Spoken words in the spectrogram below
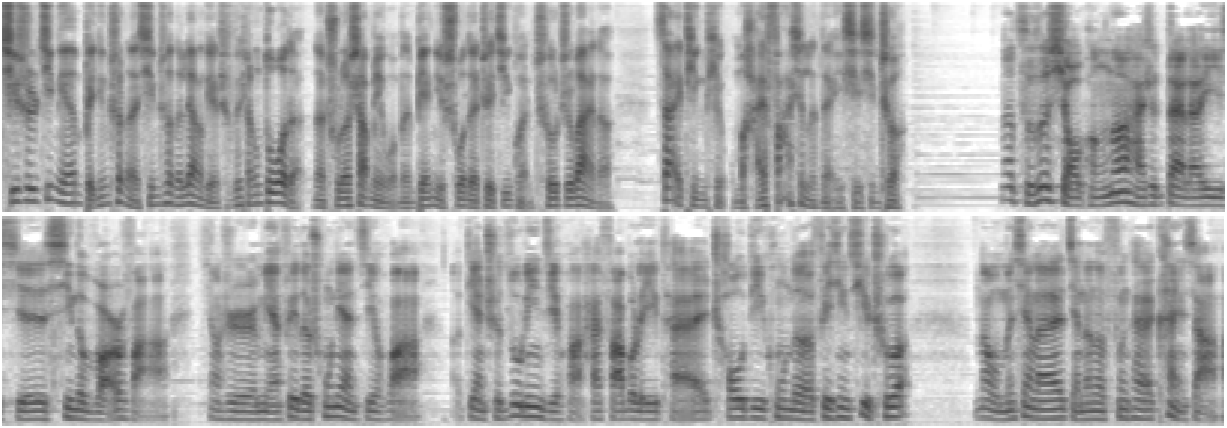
其实今年北京车展新车的亮点是非常多的。那除了上面我们编辑说的这几款车之外呢，再听听我们还发现了哪一些新车？那此次小鹏呢，还是带来一些新的玩法，像是免费的充电计划、电池租赁计划，还发布了一台超低空的飞行汽车。那我们先来简单的分开看一下。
